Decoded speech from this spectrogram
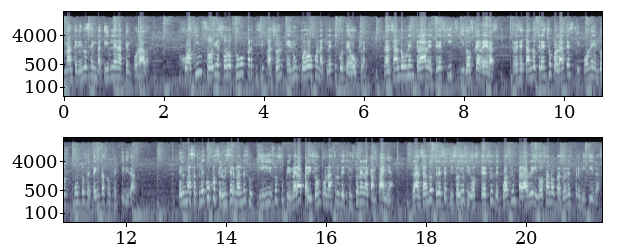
manteniéndose imbatible en la temporada. Joaquín Soria solo tuvo participación en un juego con Atléticos de Oakland, lanzando una entrada de 3 hits y 2 carreras, recetando 3 chocolates y pone en 2.70 su efectividad. El mazatleco José Luis Hernández Urquidi hizo su primera aparición con Astros de Houston en la campaña, lanzando 3 episodios y 2 tercios de 4 imparable y 2 anotaciones permitidas.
